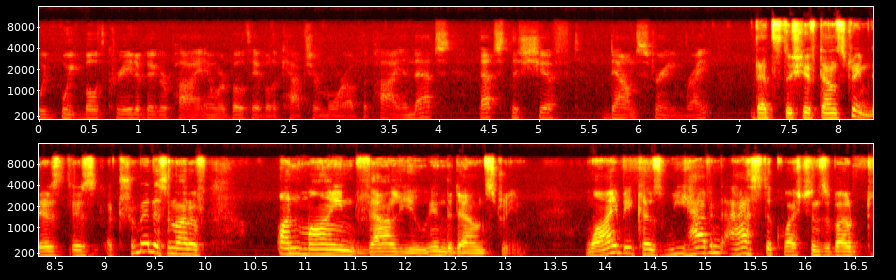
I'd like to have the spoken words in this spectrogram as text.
we, we both create a bigger pie and we're both able to capture more of the pie. And that's that's the shift downstream, right? That's the shift downstream. There's there's a tremendous amount of unmined value in the downstream. Why? Because we haven't asked the questions about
